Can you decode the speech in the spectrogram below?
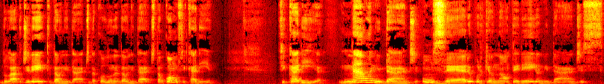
do lado direito da unidade, da coluna da unidade. Então, como ficaria? Ficaria na unidade, um zero, porque eu não terei unidades.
